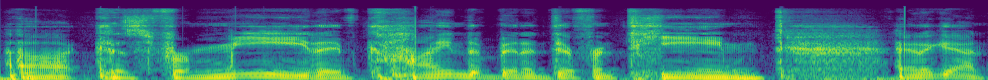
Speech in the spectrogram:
Because uh, for me, they've kind of been a different team. And again,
